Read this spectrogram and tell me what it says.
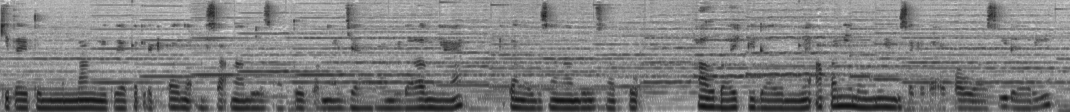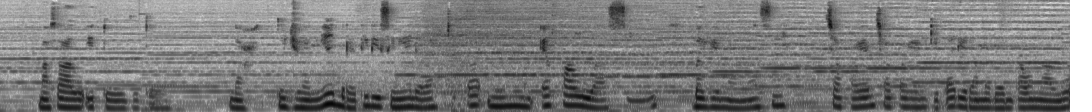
kita itu mengenang gitu ya ketika kita nggak bisa ngambil satu pengajaran di dalamnya kita nggak bisa ngambil satu hal baik di dalamnya apa nih momen yang bisa kita evaluasi dari masa lalu itu gitu? Nah tujuannya berarti di sini adalah kita ingin mengevaluasi bagaimana sih capaian-capaian kita di Ramadan tahun lalu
